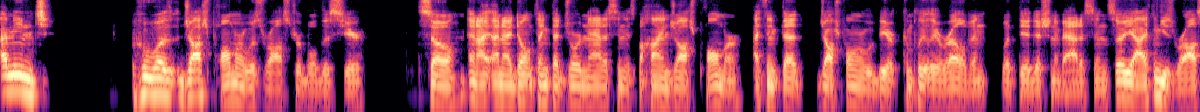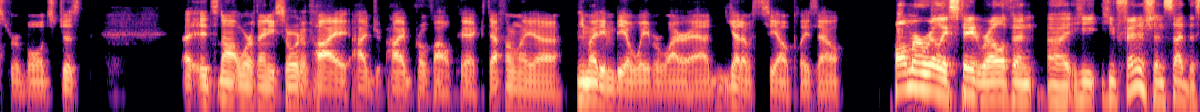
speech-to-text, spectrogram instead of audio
I mean, who was Josh Palmer was rosterable this year. So, and I and I don't think that Jordan Addison is behind Josh Palmer. I think that Josh Palmer would be completely irrelevant with the addition of Addison. So, yeah, I think he's rosterable. It's just uh, it's not worth any sort of high high high profile pick. Definitely, uh, he might even be a waiver wire ad. You got to see how it plays out. Palmer really stayed relevant. Uh, he he finished inside the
